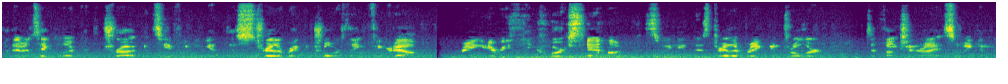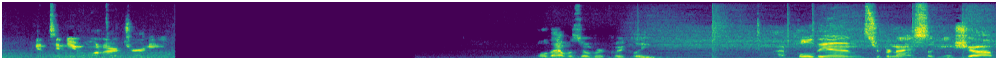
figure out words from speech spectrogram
for them to take a look at the truck and see if we can get this trailer brake controller thing figured out. Praying everything works out because we need this trailer brake controller to function right so we can continue on our journey. Well, that was over quickly. I pulled in, super nice looking shop,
